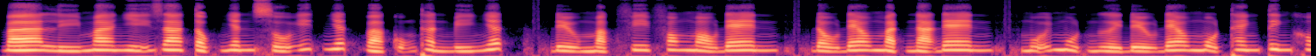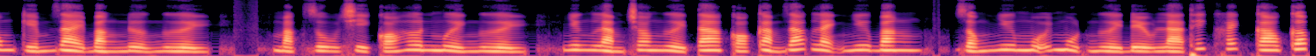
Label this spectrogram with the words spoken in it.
ba lý ma nhĩ gia tộc nhân số ít nhất và cũng thần bí nhất, đều mặc phi phong màu đen, đầu đeo mặt nạ đen, mỗi một người đều đeo một thanh tinh không kiếm dài bằng nửa người. Mặc dù chỉ có hơn 10 người, nhưng làm cho người ta có cảm giác lạnh như băng, giống như mỗi một người đều là thích khách cao cấp.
